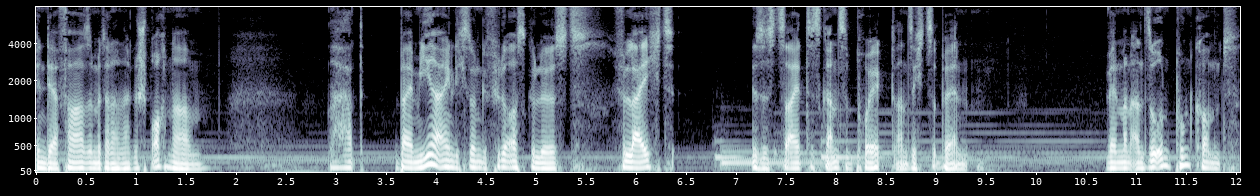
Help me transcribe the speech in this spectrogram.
in der Phase miteinander gesprochen haben, hat bei mir eigentlich so ein Gefühl ausgelöst, vielleicht ist es Zeit, das ganze Projekt an sich zu beenden. Wenn man an so einen Punkt kommt,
